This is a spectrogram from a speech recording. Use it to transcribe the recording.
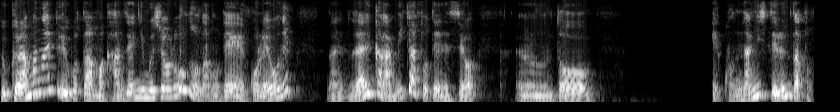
膨らまないということは、まあ、完全に無償労働なので、これをね、誰かが見たとてですよ、うんと、え、こんなにしてるんだと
